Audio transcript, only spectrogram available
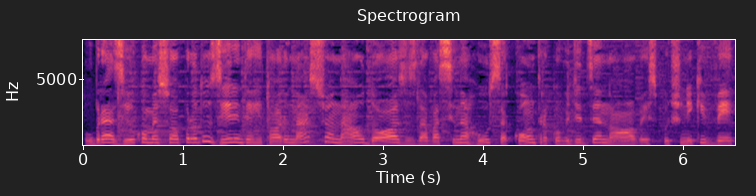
O Brasil começou a produzir em território nacional doses da vacina russa contra a Covid-19, a Sputnik V.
